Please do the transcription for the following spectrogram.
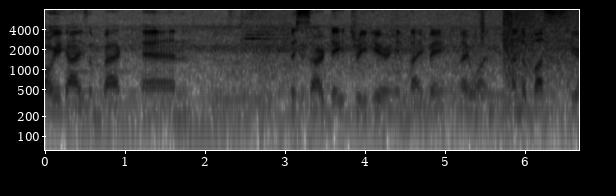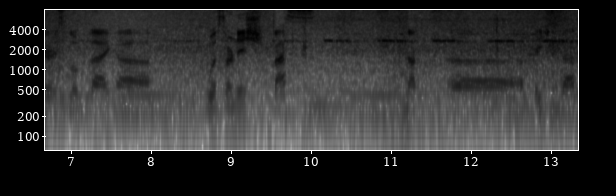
Okay guys, I'm back and this is our day three here in Taipei, Taiwan. And the bus here is look like Westernish bus, not uh, Asian bus.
